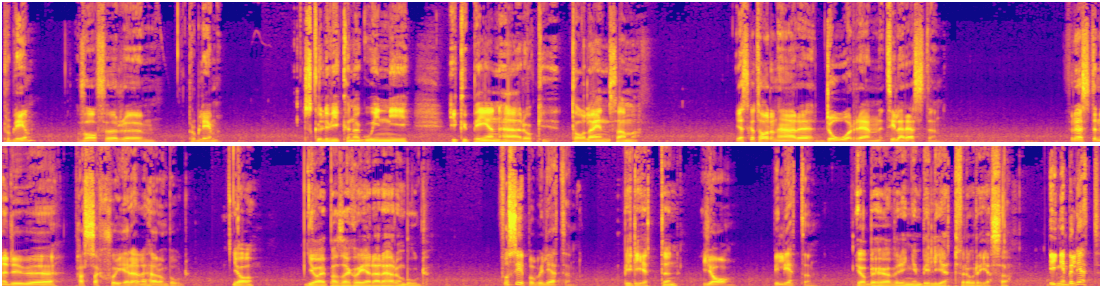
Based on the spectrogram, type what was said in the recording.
Problem? Vad för eh, problem? Skulle vi kunna gå in i, i kupén här och tala ensamma? Jag ska ta den här eh, dåren till arresten. Förresten, är du eh, passagerare här ombord? Ja, jag är passagerare här ombord. Få se på biljetten. Biljetten? Ja, biljetten. Jag behöver ingen biljett för att resa. Ingen biljett.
